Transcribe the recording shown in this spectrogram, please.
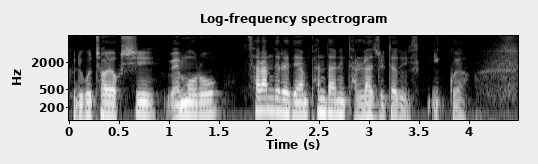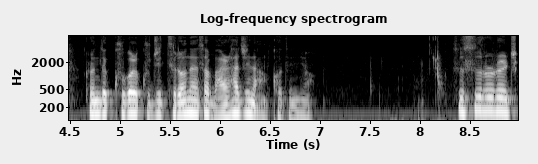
그리고 저 역시 외모로 사람들에 대한 판단이 달라질 때도 있, 고요 그런데 그걸 굳이 드러내서 말하진 않거든요. 스스로를 지-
